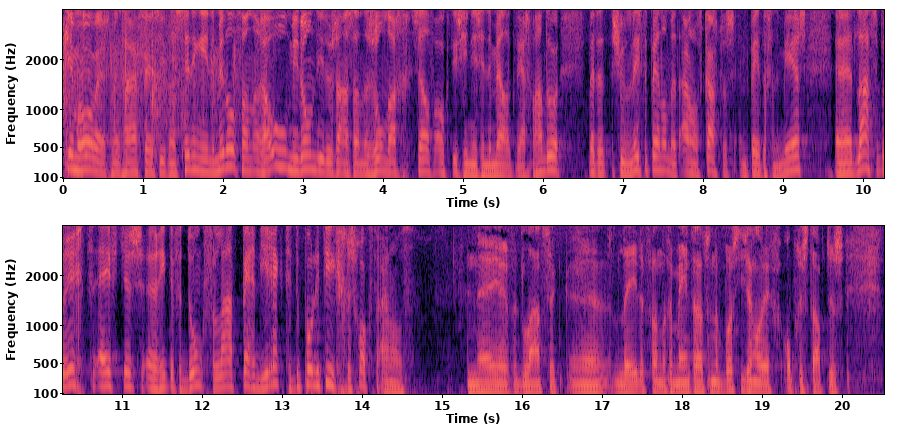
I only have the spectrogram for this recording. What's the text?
Kim Hoorweg met haar versie van Sitting in the Middle van Raoul Midon... die dus aanstaande zondag zelf ook te zien is in de Melkweg. We gaan door met het journalistenpanel met Arnold Karskers en Peter van der Meers. Eh, het laatste bericht eventjes. Uh, Verdonk verlaat per direct de politiek. Geschokt, Arnold. Nee, de laatste uh, leden van de gemeenteraad van de Bos die zijn al weg opgestapt. Dus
